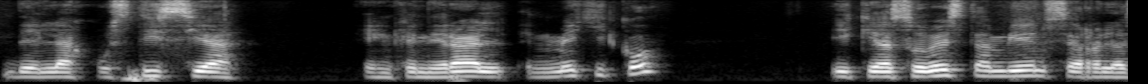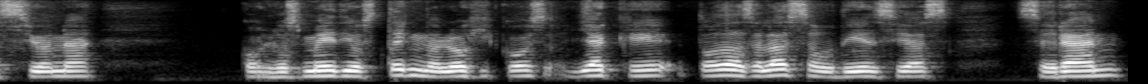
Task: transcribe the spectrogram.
de la justicia en general en México y que a su vez también se relaciona con los medios tecnológicos, ya que todas las audiencias serán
